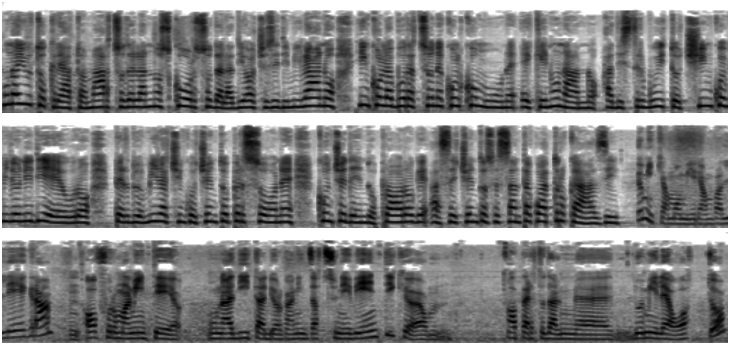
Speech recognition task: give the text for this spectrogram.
un aiuto creato a marzo dell'anno scorso dalla Diocesi di Milano in collaborazione col Comune e che in un anno ha distribuito 5 milioni di euro per 2.500 persone, concedendo proroghe a 664 casi. Io mi chiamo Miriam Vallegra, ho formalmente una ditta di organizzazione eventi che um, ho aperto dal 2008.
